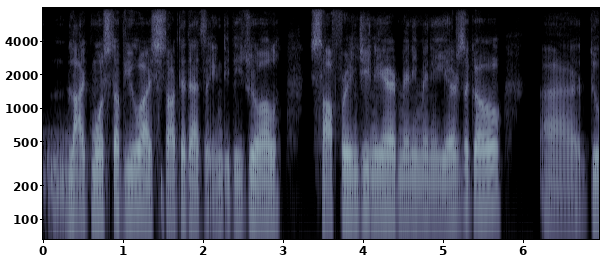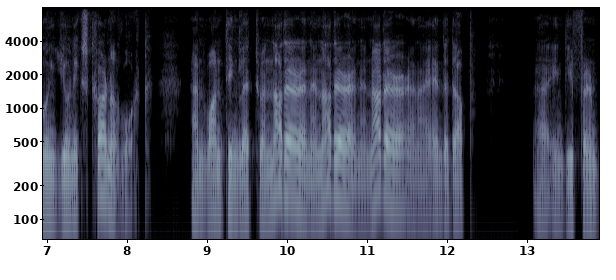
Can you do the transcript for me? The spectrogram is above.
like most of you, I started as an individual software engineer many, many years ago, doing Unix kernel work. And one thing led to another and another and another, and I ended up uh, in different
